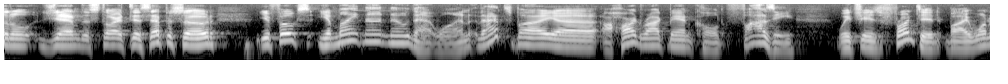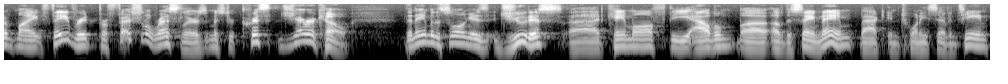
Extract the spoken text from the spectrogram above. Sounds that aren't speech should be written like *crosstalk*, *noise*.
Little gem to start this episode. You folks, you might not know that one. That's by uh, a hard rock band called Fozzy, which is fronted by one of my favorite professional wrestlers, Mr. Chris Jericho. The name of the song is Judas. Uh, it came off the album uh, of the same name back in 2017,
